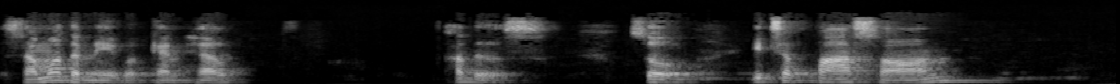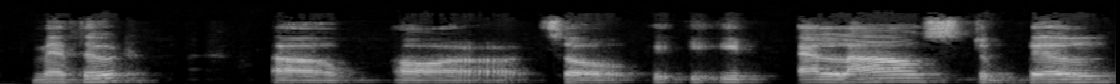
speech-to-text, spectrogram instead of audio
Some other neighbor can help others. So it's a pass on method uh, or so it, it allows to build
